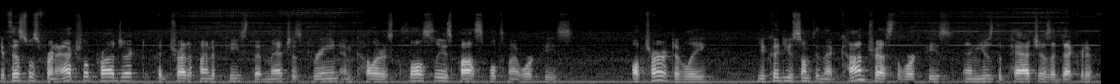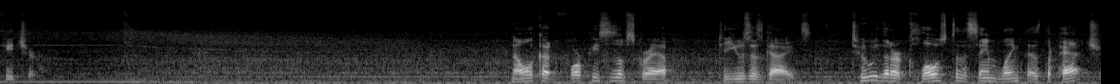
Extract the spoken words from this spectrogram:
If this was for an actual project, I'd try to find a piece that matches grain and color as closely as possible to my workpiece. Alternatively, you could use something that contrasts the workpiece and use the patch as a decorative feature. Now we'll cut four pieces of scrap to use as guides. Two that are close to the same length as the patch,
